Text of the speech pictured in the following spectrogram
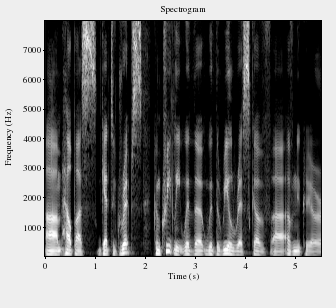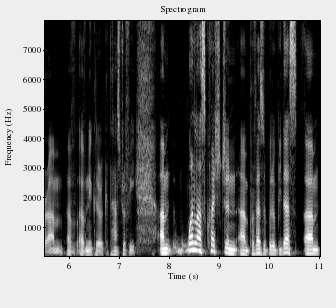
um, help us get to grips concretely with the with the real risk of uh, of nuclear um, of, of, nuclear catastrophe. Um, one last question, um, Professor Pelopidas. Um,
